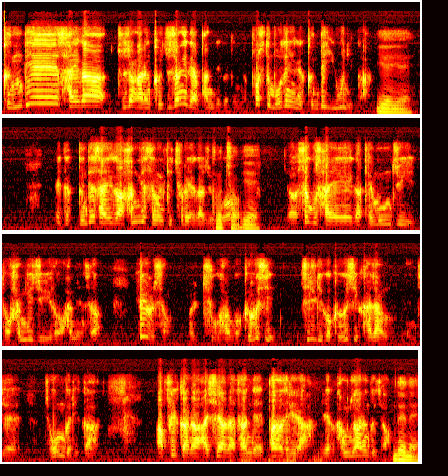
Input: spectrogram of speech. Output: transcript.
근대 사회가 주장하는 그 주장에 대한 반대거든요. 포스트 모던이 근대 이후니까. 예, 예. 그러니까 근대 사회가 합리성을 기초로 해가지고 그렇죠. 예. 어, 서구 사회가 계몽주의 또 합리주의로 하면서 효율성을 추구하고 그것이 진리고 그것이 가장 이제 좋은 거니까 아프리카나 아시아나 다른 데 받아들이라 이렇게 강조하는 거죠. 네, 네.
